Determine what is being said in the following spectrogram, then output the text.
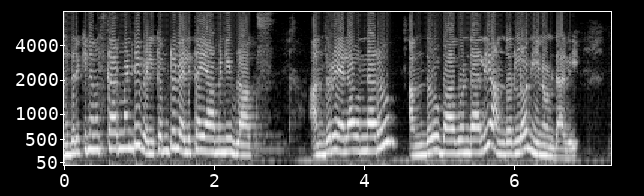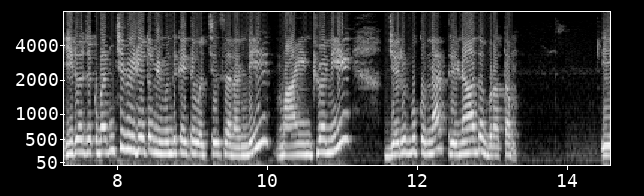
అందరికీ నమస్కారం అండి. Welcome to Lalitha Yamini vlogs అందరూ ఎలా ఉన్నారు? అందరూ బాగుండాలి అందరిలో నేను ఉండాలి ఈ ఒక మంచి వీడియోతో మీ ముందుకైతే వచ్చేసానండి. మా ఇంట్లోని జరుపుకున్న త్రినాద వ్రతం ఏ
